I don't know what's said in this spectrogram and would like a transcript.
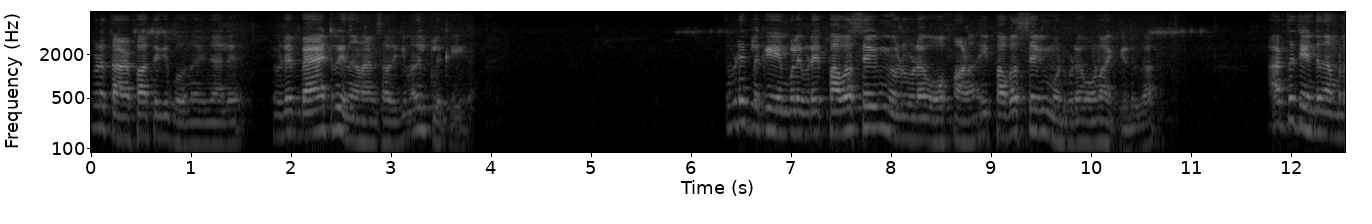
ഇവിടെ താഴ്ഭാഗത്തേക്ക് പോന്നു കഴിഞ്ഞാൽ ഇവിടെ ബാറ്ററി എന്ന് കാണാൻ സാധിക്കും. അതിൽ ക്ലിക്ക് ചെയ്യുക. ഇവിടെ ക്ലിക്ക് ചെയ്യുമ്പോൾ ഇവിടെ പവർ സേവിംഗ് മോഡ് ഇവിടെ ഓഫാണ് ഈ പവർ സേവിംഗ് മോഡ് ഇവിടെ ഓൺ ആക്കി ഇടുക. അടുത്ത ചെയ്യേണ്ടത് നമ്മൾ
